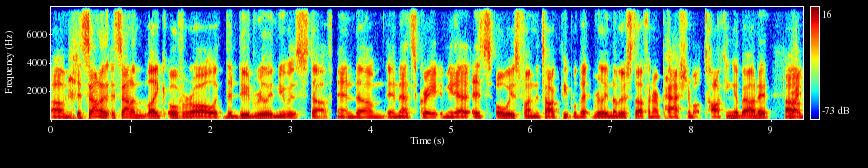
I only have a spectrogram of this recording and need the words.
Um, it sounded it sounded like overall like the dude really knew his stuff, and um, and that's great. I mean, uh, it's always fun to talk to people that really know their stuff and are passionate about talking about it. Um, Right.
